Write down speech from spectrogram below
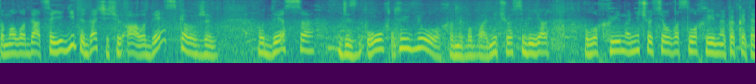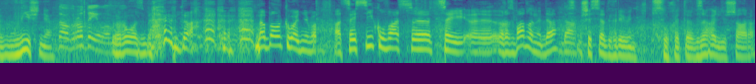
просто молода. Це Єгипет, да? чи що? А, Одеська вже. Одеса. Ох ти йоханий бабай, нічого собі, я лохина, нічого цього у вас лохина, як це, вішня. Да, вродило. Розмір. да. На балконі. А цей сік у вас е, цей е, розбавлений, да? Да. 60 гривень. Слухайте, взагалі шара.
